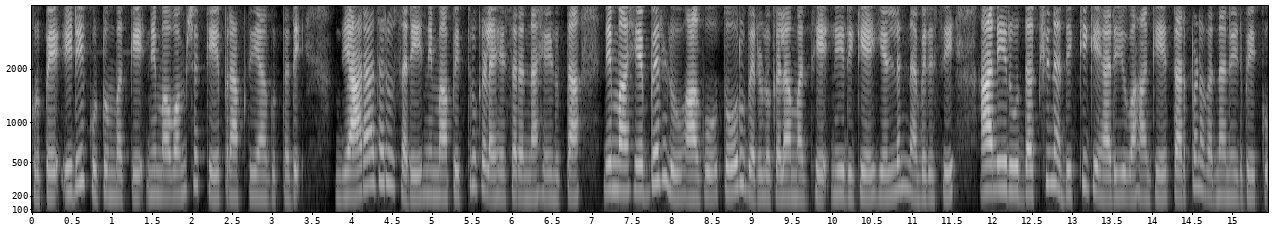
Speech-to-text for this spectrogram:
ಕೃಪೆ ಇಡೀ ಕುಟುಂಬಕ್ಕೆ ನಿಮ್ಮ ವಂಶಕ್ಕೆ ಪ್ರಾಪ್ತಿಯಾಗುತ್ತದೆ. ಯಾರಾದರೂ ಸರಿ ನಿಮ್ಮ ಪಿತೃಗಳ ಹೆಸರನ್ನ ಹೇಳುತ್ತಾ ನಿಮ್ಮ ಹೆಬ್ಬೆರಳು ಹಾಗೂ ತೋರು ಬೆರಳುಗಳ ಮಧ್ಯೆ ನೀರಿಗೆ ಎಳ್ಳನ್ನು ಬೆರೆಸಿ, ಆ ನೀರು ದಕ್ಷಿಣ ದಿಕ್ಕಿಗೆ ಹರಿಯುವ ಹಾಗೆ ತರ್ಪಣವನ್ನು ನೀಡಬೇಕು.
